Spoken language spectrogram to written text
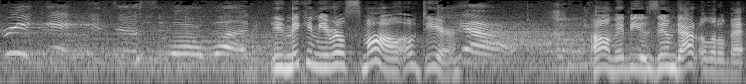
Shrieking into small one. You're making me real small. Oh dear. Yeah. Oh, maybe you zoomed out a little bit.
